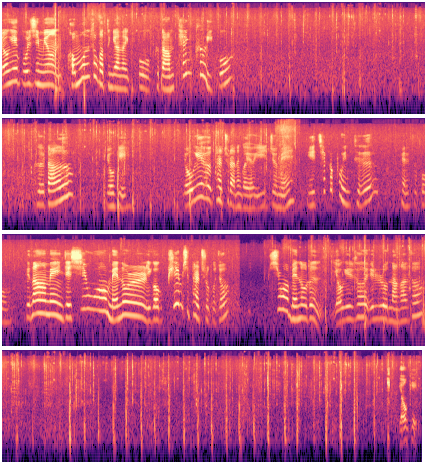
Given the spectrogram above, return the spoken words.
여기 보시면 검문소 같은 게 하나 있고 그 다음 탱크 있고 그 다음 여기. 여기서 탈출하는 거예요 이쯤에. 이 체크 포인트 펜스고. 그 다음에 이제 시워 맨홀 이거 PMC 탈출구죠 시워 맨홀은 여기서 일로 나가서 여기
